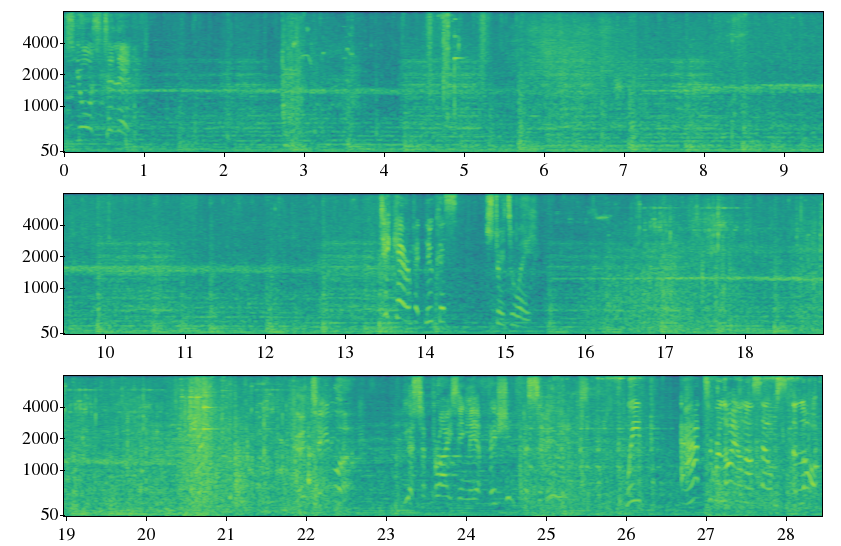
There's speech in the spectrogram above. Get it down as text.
It's yours to lift. Take care of it, Lucas. Straight away. Good teamwork. You're surprisingly efficient for civilians. We've had to rely on ourselves a lot.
